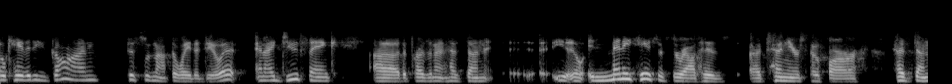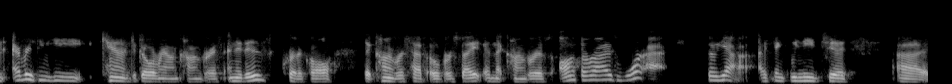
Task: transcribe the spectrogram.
okay that he's gone. This was not the way to do it. And I do think uh, the president has done, you know, in many cases throughout his uh, tenure so far, has done everything he can to go around Congress, and it is critical that Congress have oversight and that Congress authorize war acts. So yeah, I think we need to uh,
